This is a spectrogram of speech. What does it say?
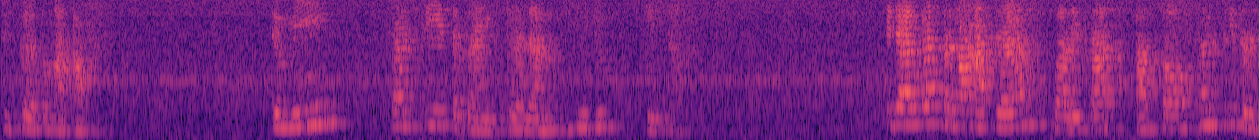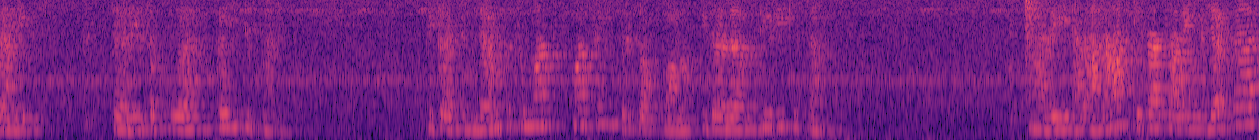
juga pemaaf. Demi versi terbaik dalam hidup kita. Tidak akan pernah ada kualitas atau versi terbaik dari sebuah kehidupan. Jika dendam kesumat masih bercokol di dalam diri kita. Mari anak-anak kita saling menjaga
